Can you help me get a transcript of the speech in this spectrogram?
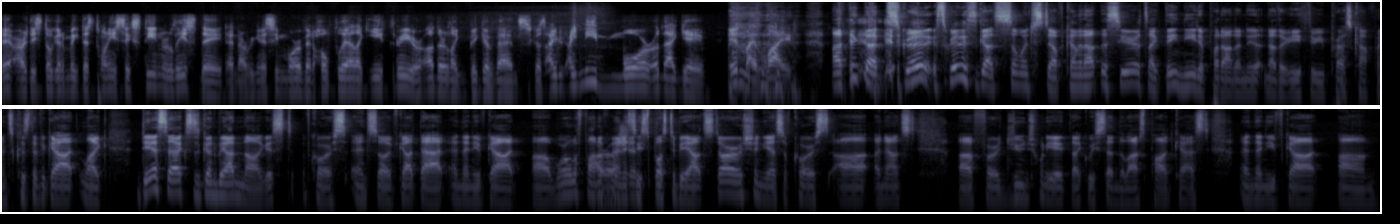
eh, are they still going to make this 2016 release date? And are we going to see more of it? Hopefully at like E3 or other like big events because I, I need more of that game in my life. I think that Square, Square Enix has got so much stuff coming out this year. It's like they need to put on another E3 press conference because they've got like Deus Ex is going to be out in August, of course, and so I've got that, and then you've got uh, World of Final Star Fantasy Ocean. supposed to be out. Star Ocean, yes, of course, uh, announced uh, for June 28th, like we said the last podcast. And then you've got um,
